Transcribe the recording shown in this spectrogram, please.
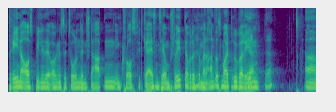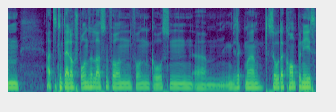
trainerausbildende Organisation in den Staaten, in CrossFit-Kreisen sehr umstritten, aber da können wir ein anderes Mal drüber reden. Ja, ja. Ähm, hat sich zum Teil auch sponsern lassen von, von großen, ähm, wie sagt man, Soda Companies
